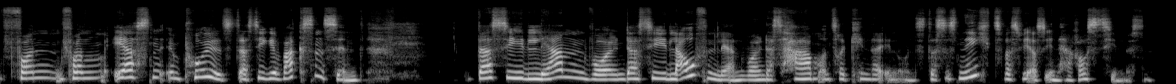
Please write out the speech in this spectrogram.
von, vom ersten Impuls, dass sie gewachsen sind dass sie lernen wollen, dass sie laufen lernen wollen, das haben unsere Kinder in uns. Das ist nichts, was wir aus ihnen herausziehen müssen.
